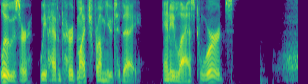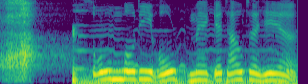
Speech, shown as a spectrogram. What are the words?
Loser, we haven't heard much from you today. Any last words? Somebody help me get out of here.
